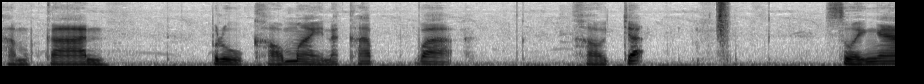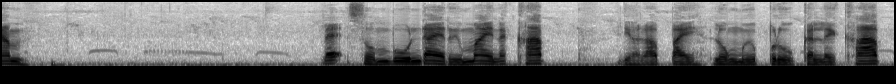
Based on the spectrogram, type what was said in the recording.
ทำการปลูกเขาใหม่นะครับ ว่าเขาจะสวยงาม และสมบูรณ์ได้หรือไม่นะครับ เดี๋ยวเราไปลงมือปลูกกันเลยครับ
